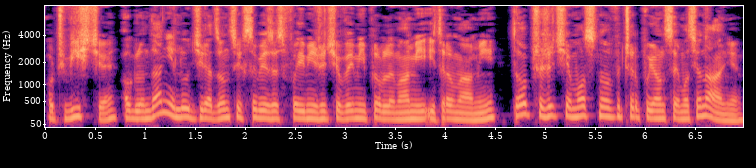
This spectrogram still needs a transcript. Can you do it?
Oczywiście, oglądanie ludzi radzących sobie ze swoimi życiowymi problemami i traumami to przeżycie mocno wyczerpujące emocjonalnie.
